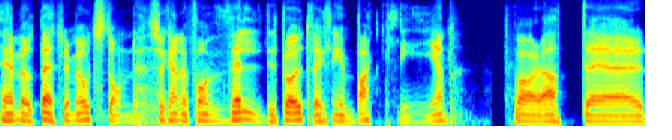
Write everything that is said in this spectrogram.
Mot bättre motstånd så kan du få en väldigt bra utveckling i backlinjen. För att eh,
